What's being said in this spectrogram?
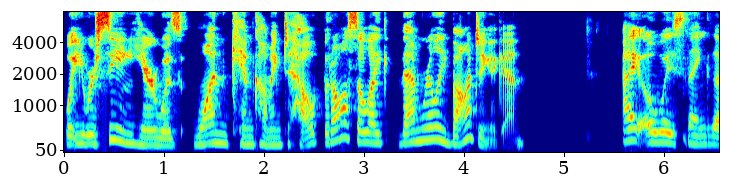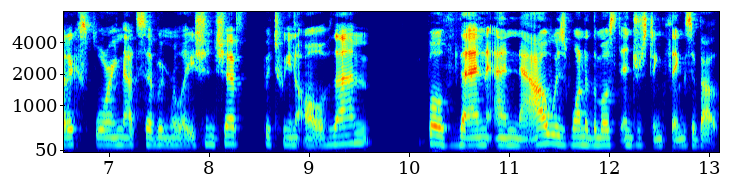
what you were seeing here was one, Kim coming to help, but also like them really bonding again. I always think that exploring that sibling relationship between all of them both then and now is one of the most interesting things about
